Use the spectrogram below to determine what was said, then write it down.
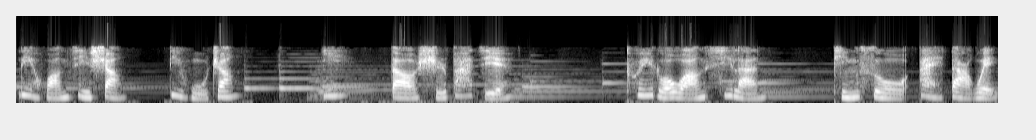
列王纪上》第五章一到十八节。推罗王西兰平素爱大卫，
